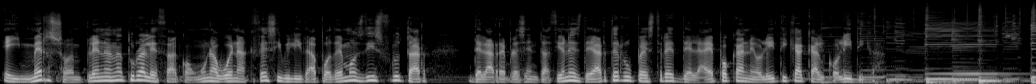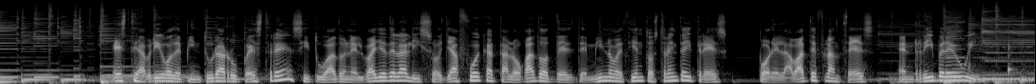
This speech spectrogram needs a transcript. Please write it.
e inmerso en plena naturaleza con una buena accesibilidad podemos disfrutar de las representaciones de arte rupestre de la época neolítica calcolítica. Este abrigo de pintura rupestre, situado en el Valle del Aliso, ya fue catalogado desde 1933 por el abate francés Henri Breuil.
